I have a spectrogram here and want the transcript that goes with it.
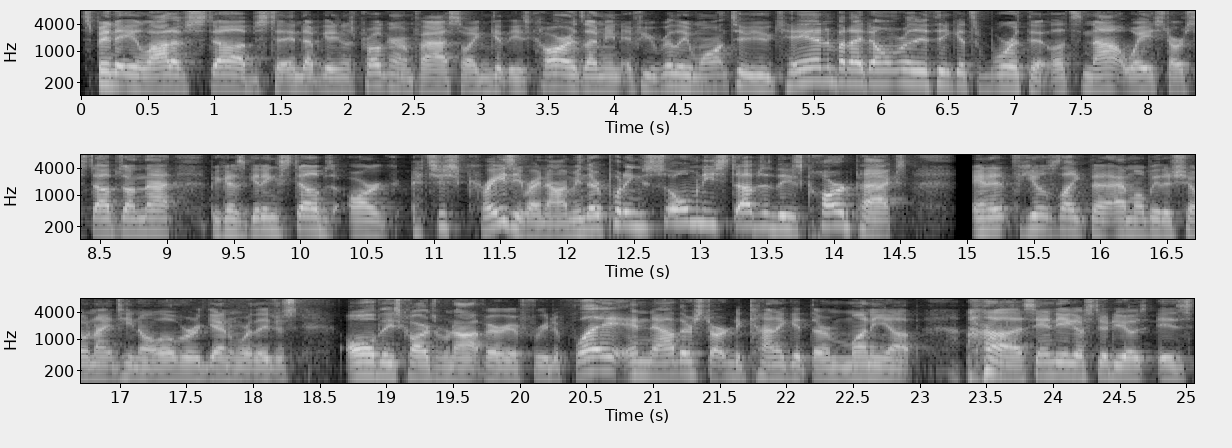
spend a lot of stubs to end up getting this program fast so I can get these cards. I mean, if you really want to, you can, but I don't really think it's worth it. Let's not waste our stubs on that because getting stubs are, it's just crazy right now. I mean, they're putting so many stubs in these card packs and it feels like the MLB The Show 19 all over again where they just, all these cards were not very free to play and now they're starting to kind of get their money up. Uh, San Diego Studios is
